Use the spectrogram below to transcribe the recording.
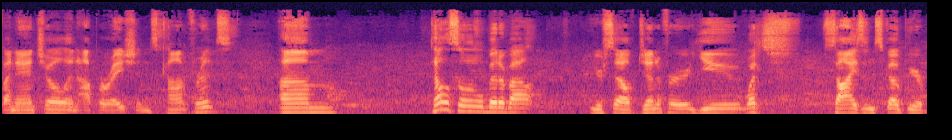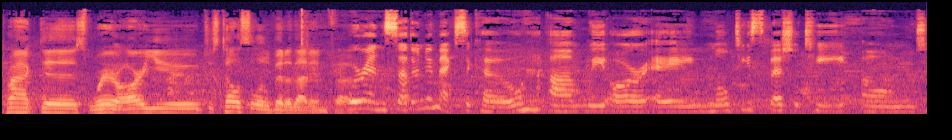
Financial and Operations Conference. Um, tell us a little bit about yourself, Jennifer. You, what's size and scope of your practice? Where are you? Just tell us a little bit of that info. We're in southern New Mexico. Um, we are a multi specialty owned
